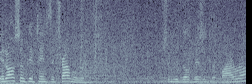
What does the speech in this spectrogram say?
It also contains the travel rune. Should we go visit the fire realm?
